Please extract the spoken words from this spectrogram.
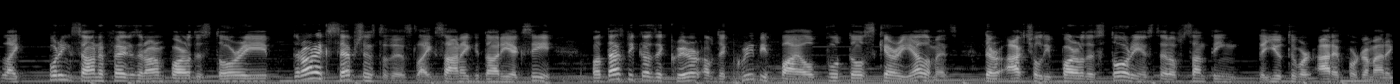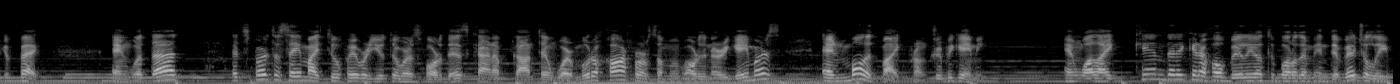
Like putting sound effects that aren't part of the story. There are exceptions to this, like Sonic.exe, but that's because the creator of the creepy file put those scary elements. They're actually part of the story instead of something the YouTuber added for dramatic effect. And with that, it's fair to say my two favorite YouTubers for this kind of content were Mutahar for some ordinary gamers and Mullet Mike from Creepy Gaming. And while I can dedicate a whole video to both of them individually,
